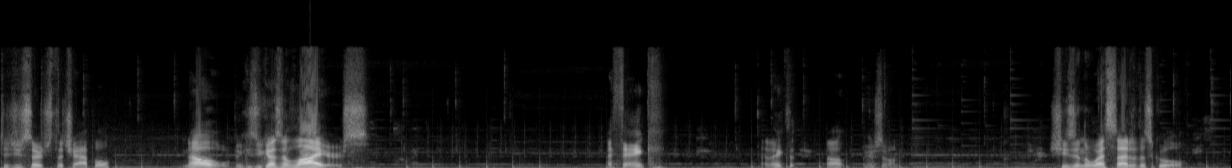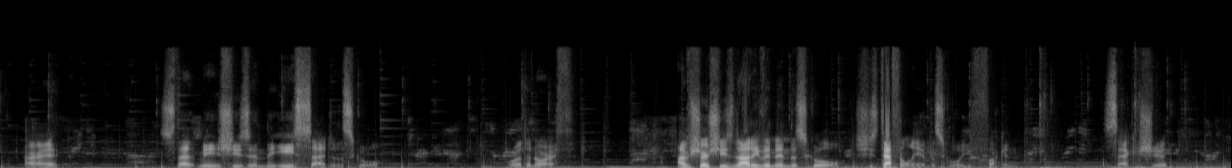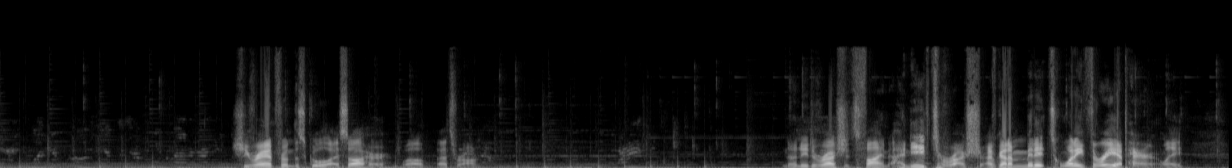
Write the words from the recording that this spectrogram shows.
Did you search the chapel? No, because you guys are liars. I think. I think. Th oh, here's one. She's in the west side of the school. Alright. So that means she's in the east side of the school. Or the north. I'm sure she's not even in the school. She's definitely in the school, you fucking sack of shit. She ran from the school. I saw her. Well, that's wrong. No need to rush. It's fine. I need to rush. I've got a minute 23, apparently.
